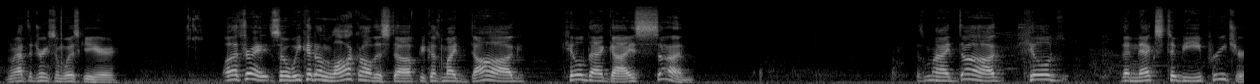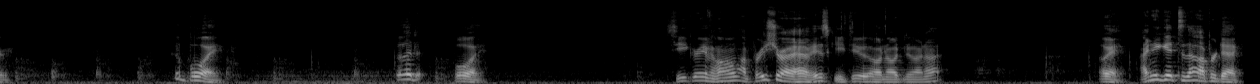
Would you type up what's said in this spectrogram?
I'm gonna have to drink some whiskey here. Oh, that's right. So we could unlock all this stuff because my dog killed that guy's son. Because my dog killed the next to be preacher. Good boy. Good boy. Seagrave home? I'm pretty sure I have his key too. Oh no, do I not? Okay, I need to get to the upper deck.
